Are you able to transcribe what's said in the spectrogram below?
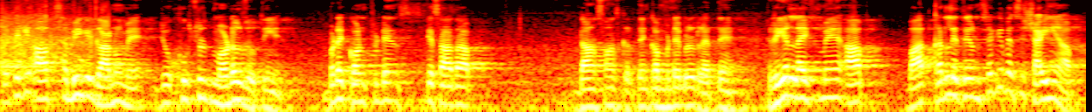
कहते कि आप सभी के गानों में जो खूबसूरत मॉडल्स होती हैं बड़े कॉन्फिडेंस के साथ आप डांस वांस करते हैं कंफर्टेबल रहते हैं। रियल लाइफ में आप बात कर लेते हैं उनसे कि वैसे शाही हैं आप?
